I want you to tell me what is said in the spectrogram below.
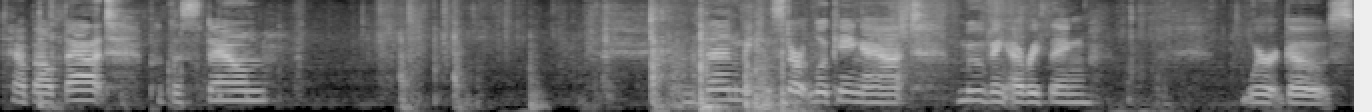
Tap out that, put this down. And then we can start looking at moving everything where it goes.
